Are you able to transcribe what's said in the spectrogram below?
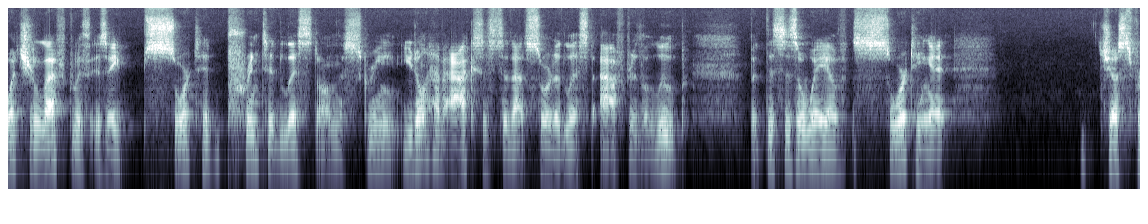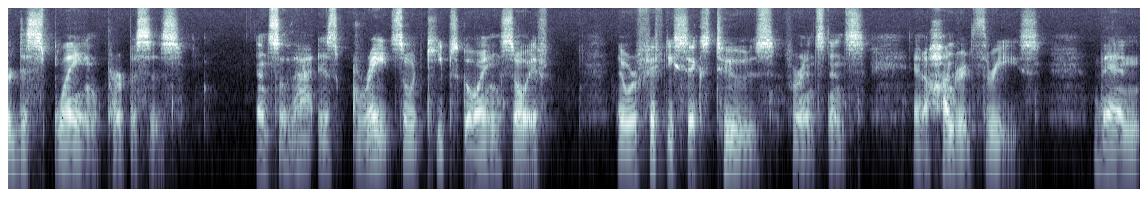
what you're left with is a sorted printed list on the screen. You don't have access to that sorted list after the loop, but this is a way of sorting it just for displaying purposes. And so that is great. So it keeps going. So if there were 56 twos, for instance, and 100 threes, then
